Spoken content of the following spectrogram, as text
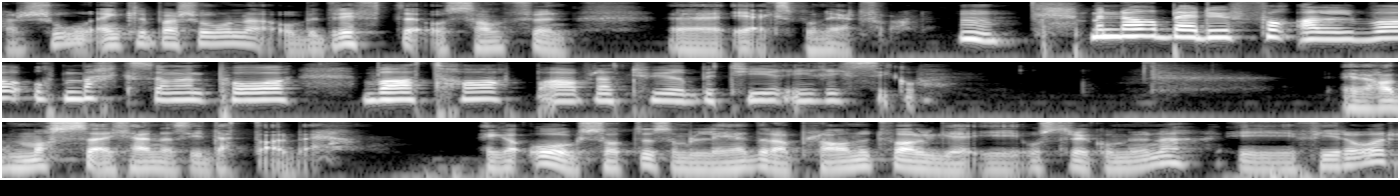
person, enkeltpersoner og bedrifter og samfunn uh, er eksponert for den. Mm. Men når ble du for alvor oppmerksom på hva tap av natur betyr i risiko? Jeg har hatt masse erkjennelse i dette arbeidet. Jeg har òg sittet som leder av planutvalget i Osterøy kommune i fire år,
